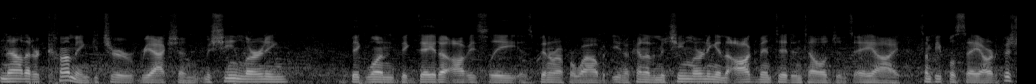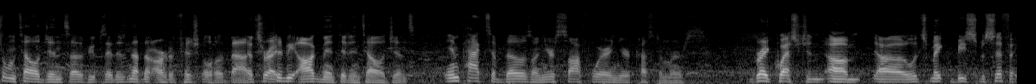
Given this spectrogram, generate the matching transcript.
now that are coming, get your reaction. Machine learning, big one, big data obviously has been around for a while, but you know, kind of the machine learning and the augmented intelligence, AI. Some people say artificial intelligence, other people say there's nothing artificial about it. That's right. It should be augmented intelligence. Impacts of those on your software and your customers. Great question. Um, uh, let's make be specific.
